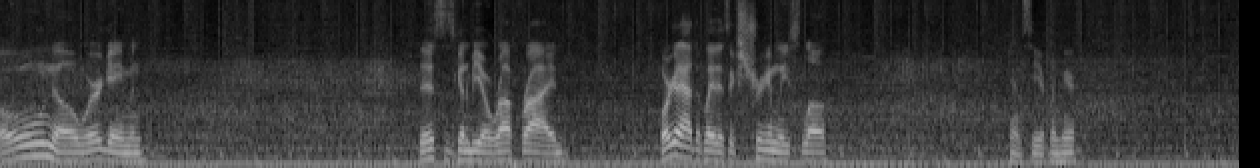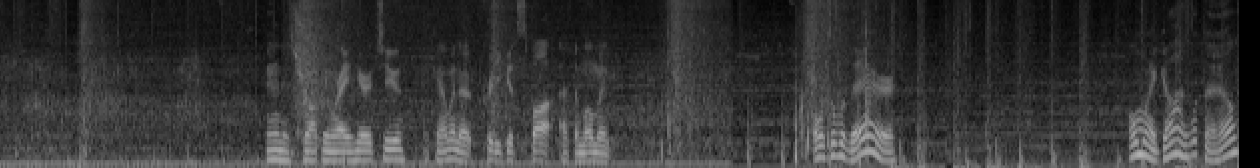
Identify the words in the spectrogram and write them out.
Oh no, we're gaming. This is gonna be a rough ride. We're gonna have to play this extremely slow. Can't see it from here. And it's dropping right here too. Okay, I'm in a pretty good spot at the moment. Oh, it's over there. Oh my god, what the hell?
